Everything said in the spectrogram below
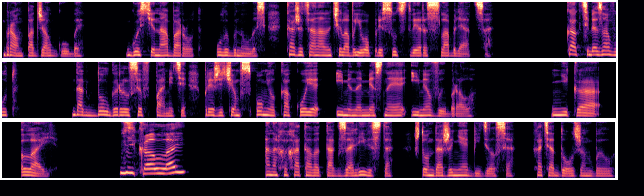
Браун поджал губы. Гостья, наоборот, улыбнулась. Кажется, она начала в его присутствии расслабляться. «Как тебя зовут?» Даг долго рылся в памяти, прежде чем вспомнил, какое именно местное имя выбрал. Ника Лай. Николай?» Она хохотала так заливисто, что он даже не обиделся, хотя должен был.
